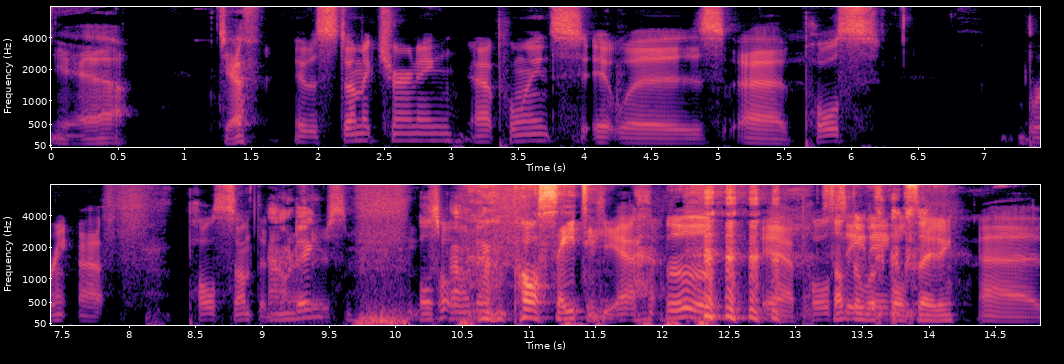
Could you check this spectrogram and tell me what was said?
Yeah. Geoff? It was stomach churning at points. It was uh, pulse, bring, uh, f- pulse something. or Pounding? others. Pulse Pul- pounding. Pulsating. Yeah, yeah, pulsating. Something was pulsating. Uh,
